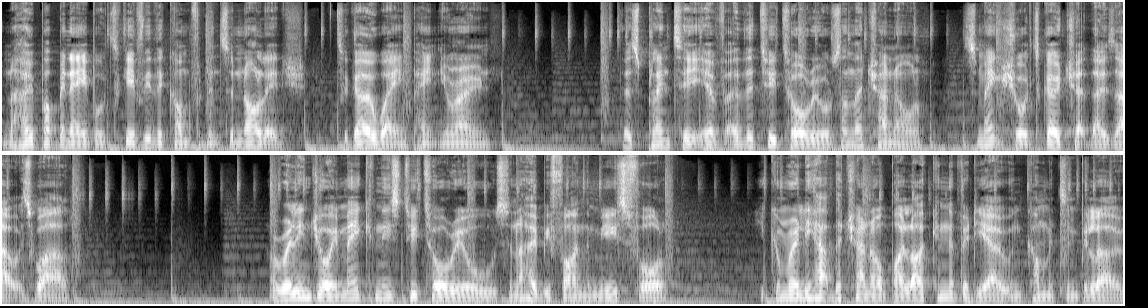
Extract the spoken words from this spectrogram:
and I hope I've been able to give you the confidence and knowledge to go away and paint your own. There's plenty of other tutorials on the channel, so make sure to go check those out as well. I really enjoy making these tutorials and I hope you find them useful. You can really help the channel by liking the video and commenting below.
